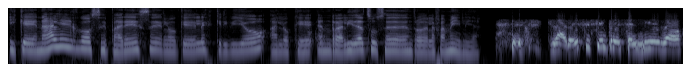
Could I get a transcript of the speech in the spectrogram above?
y que en algo se parece lo que él escribió a lo que en realidad sucede dentro de la familia. claro, ese siempre es el miedo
